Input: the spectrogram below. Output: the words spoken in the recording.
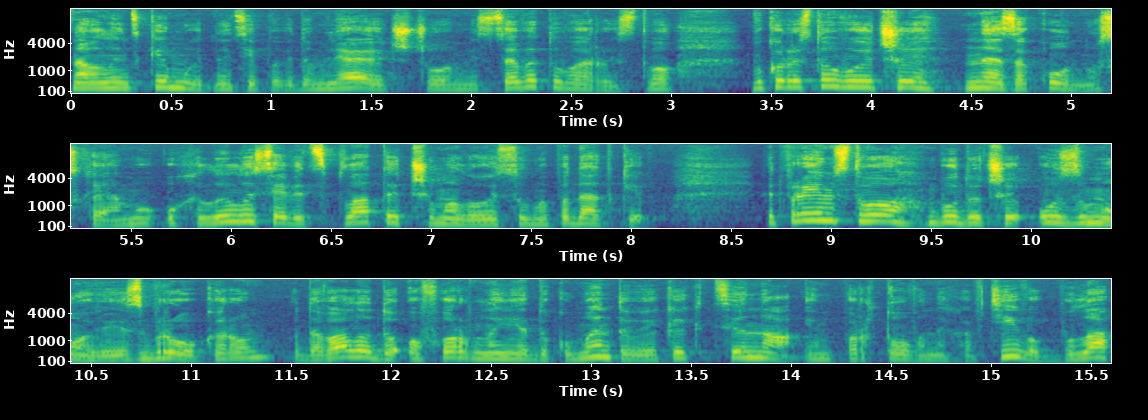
На Волинській митниці повідомляють, що місцеве товариство, використовуючи незаконну схему, ухилилося від сплати чималої суми податків. Підприємство, будучи у змові з брокером, подавало до оформлення документів, у яких ціна імпортованих автівок була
